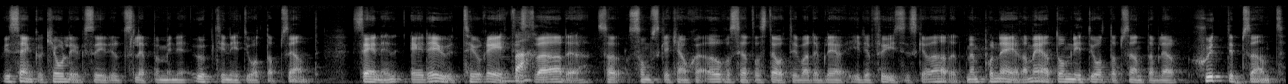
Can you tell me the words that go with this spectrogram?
vi sänker koldioxidutsläppen upp till 98 procent. Sen är det ju ett teoretiskt Va? värde så, som ska kanske översättas då till vad det blir i det fysiska värdet. Men ponera med att de 98 procenten blir 70 procent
